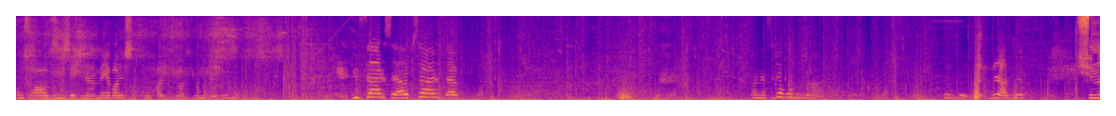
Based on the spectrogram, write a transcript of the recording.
konuşa ağzını zehirlenmeye başlasın. Halüsinasyon geliyor. Üflerse öpserse Anne sıcak oldu birazcık Şunu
